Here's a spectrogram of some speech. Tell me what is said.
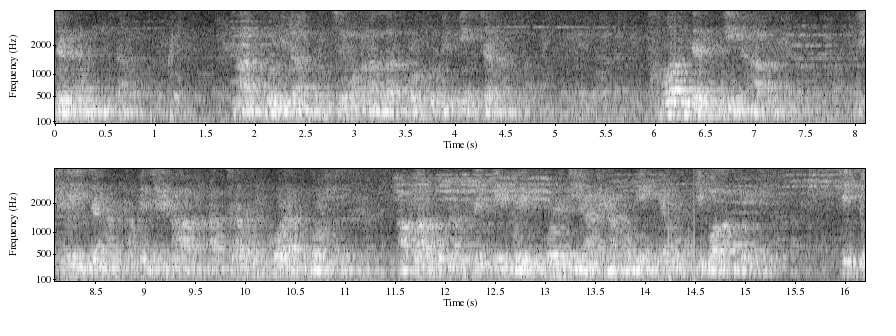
জাহান্নাম আর পরিণাম হচ্ছে মহান আল্লাহর পক্ষ থেকে জাহান্নাম খালিদান ফিহা সেই জাহান্নামের সাপ আচ্ছাদন করার পরে আবার ওখান থেকে বের করে নিয়ে আসা হবে, এমনকি বলা হয়েছে কিন্তু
